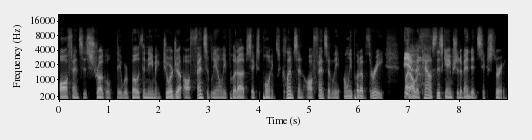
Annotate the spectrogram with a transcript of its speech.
offenses struggled. They were both anemic. Georgia offensively only put up six points. Clemson offensively only put up three. By Yeah. all accounts, this game should have ended 6 3.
